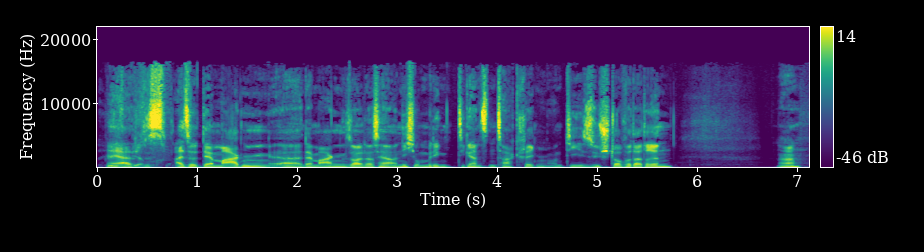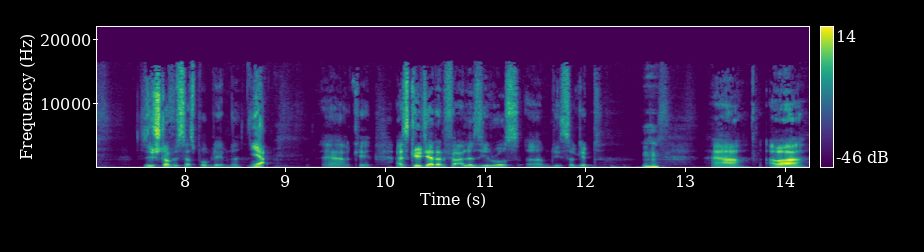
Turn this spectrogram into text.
Hilf Naja, ist, also der Magen, äh, der Magen soll das ja nicht unbedingt die ganzen Tag kriegen. Und die Süßstoffe da drin, ne? Süßstoff ist das Problem, ne? Ja. Ja, okay. Also es gilt ja dann für alle Zeros, ähm, die es so gibt. Mhm. Ja, aber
